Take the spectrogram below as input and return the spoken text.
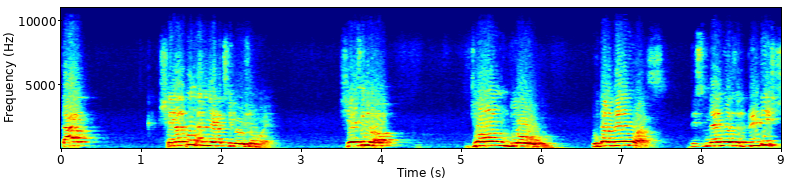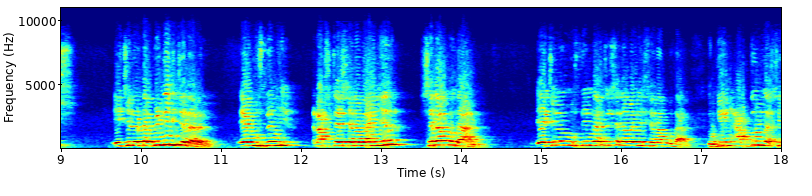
তার সেনাপ্রধান যারা ছিল ওই সময় সে ছিল John Glubb who the man was this man was a British এই ছিল একটা ব্রিটিশ জেনারেল এ মুসলিম রাষ্ট্রের সেনাবাহিনীর সেনাপ্রধান। এ ছিল মুসলিম রাষ্ট্রের সেনাবাহিনীর সেনাপ্রধান। তো কিং আব্দুল্লাহ, সে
